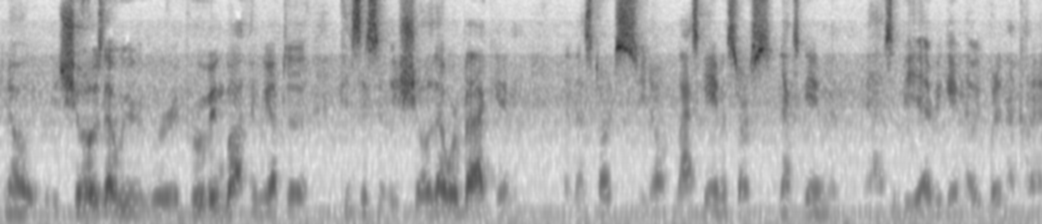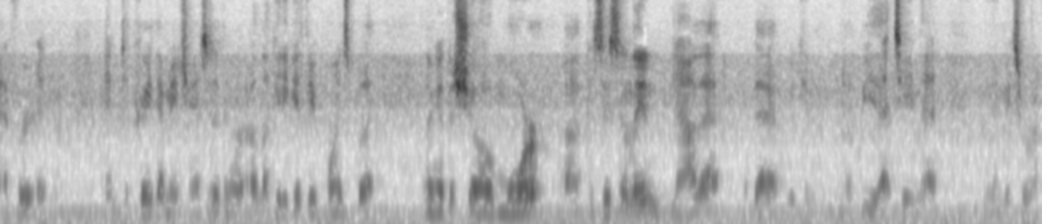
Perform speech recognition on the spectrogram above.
you know it shows that we're, we're improving, but I think we have to consistently show that we're back, and and that starts you know last game, it starts next game, and it has to be every game that we put in that kind of effort and and to create that many chances. I think we're unlucky to get three points, but I at the show more uh, consistently now that that we can you know be that team that you know makes a run.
